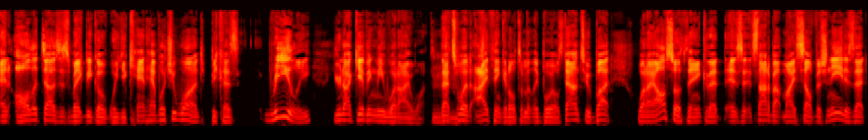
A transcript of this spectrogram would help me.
and all it does is make me go, well, you can't have what you want because really you're not giving me what I want. That's what I think it ultimately boils down to. But what I also think that is it's not about my selfish need is that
